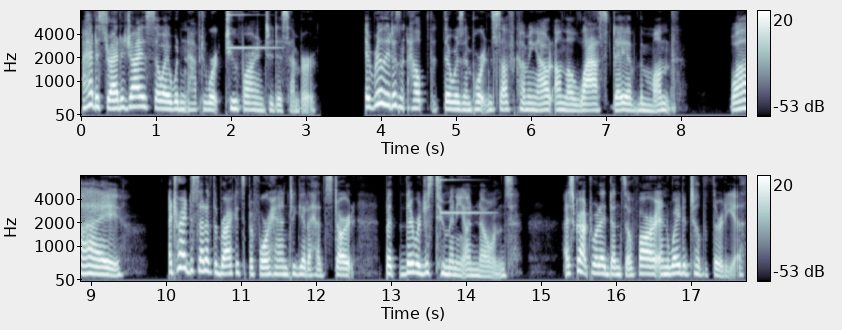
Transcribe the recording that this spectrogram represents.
I had to strategize so I wouldn't have to work too far into December. It really doesn't help that there was important stuff coming out on the last day of the month. Why? I tried to set up the brackets beforehand to get a head start, but there were just too many unknowns. I scrapped what I'd done so far and waited till the 30th,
